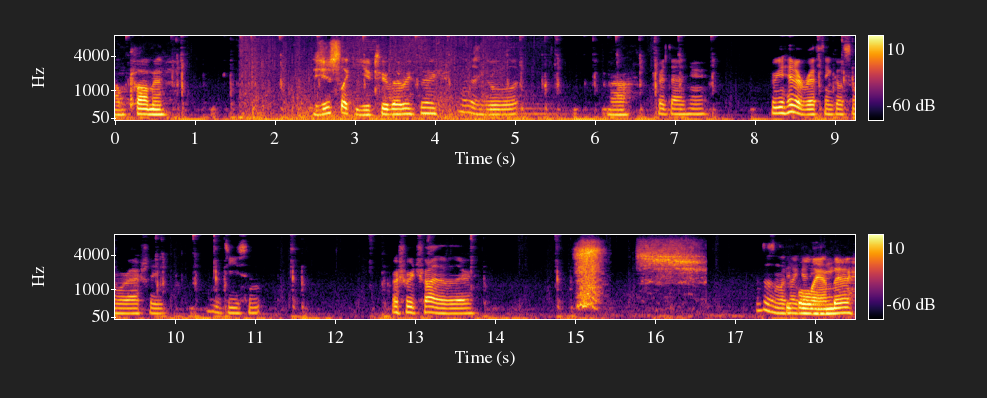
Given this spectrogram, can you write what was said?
I'm coming. Did you just like YouTube everything? I'll just Google it. Nah. Right down here. We can hit a rift and go somewhere actually decent. Or should we try it over there? It doesn't look People like any- land there.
